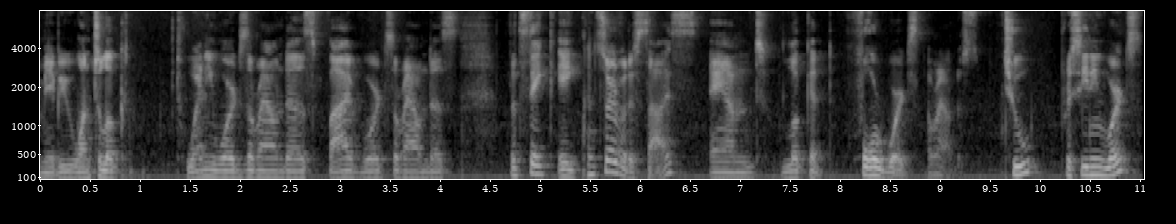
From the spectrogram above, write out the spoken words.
Maybe we want to look 20 words around us, 5 words around us. Let's take a conservative size and look at 4 words around us. 2 preceding words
